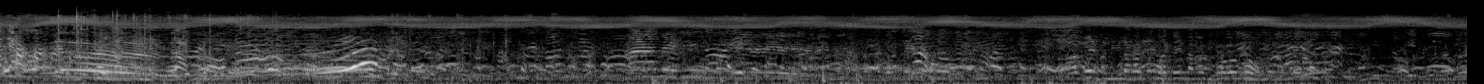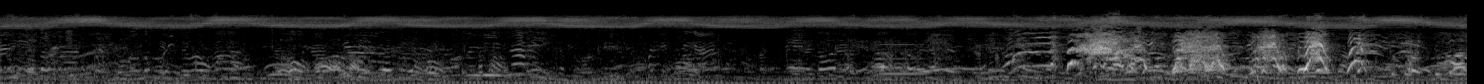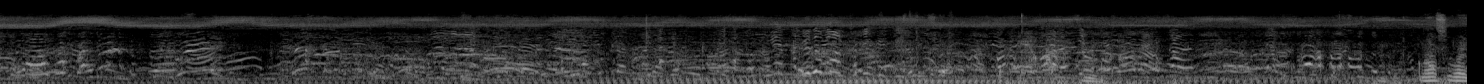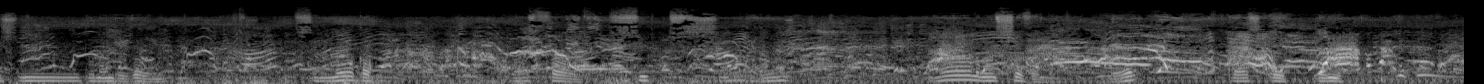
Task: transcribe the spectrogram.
lwaki tunandizoni simeka five six seven. No no seven. Yeah. That's eight.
